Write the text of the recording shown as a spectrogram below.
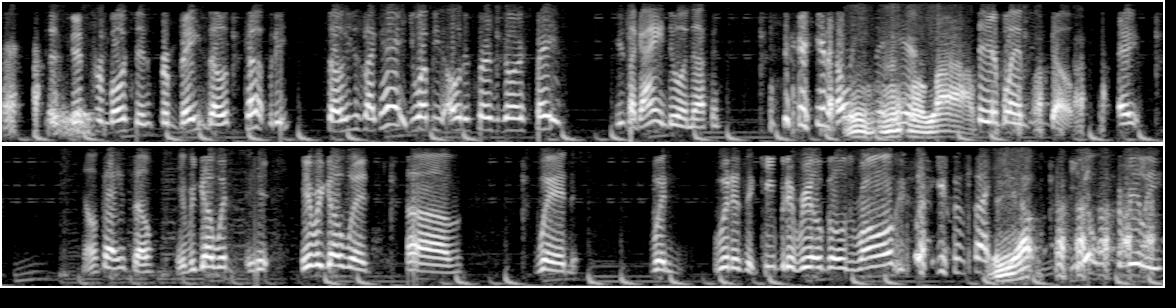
it's good promotion for Bezos' company. So he's like, hey, you want to be the oldest person to go to space? He's like, I ain't doing nothing. you know, we sit Mhm. here, Oh, wow. sit here playing bingo. hey, okay, so here we go with here, here we go with um, when when what is it? Keeping it real goes wrong. it's like Yep. you don't really.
